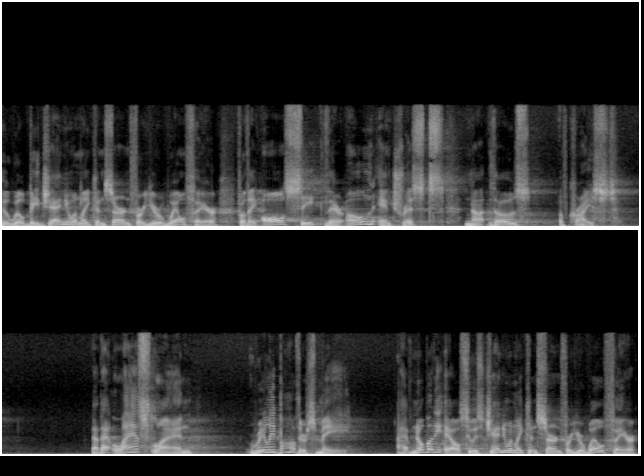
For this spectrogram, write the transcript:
who will be genuinely concerned for your welfare, for they all seek their own interests, not those of Christ. Now, that last line really bothers me. I have nobody else who is genuinely concerned for your welfare.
